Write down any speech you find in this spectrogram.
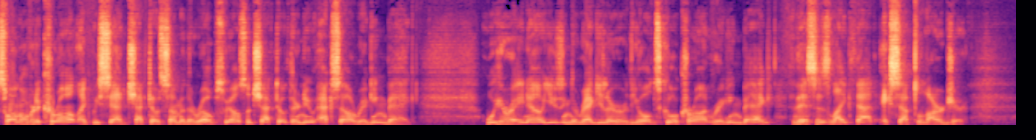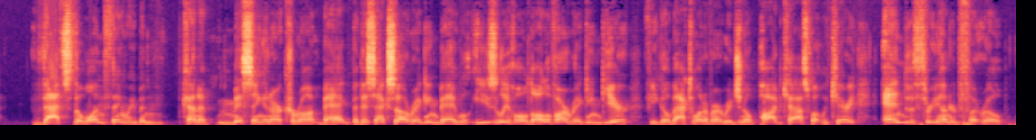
Swung over to Courant, like we said, checked out some of the ropes. We also checked out their new XL rigging bag. We are right now using the regular or the old school Courant rigging bag. This is like that, except larger. That's the one thing we've been kind of missing in our Courant bag, but this XL rigging bag will easily hold all of our rigging gear. If you go back to one of our original podcasts, what we carry, and the 300 foot rope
